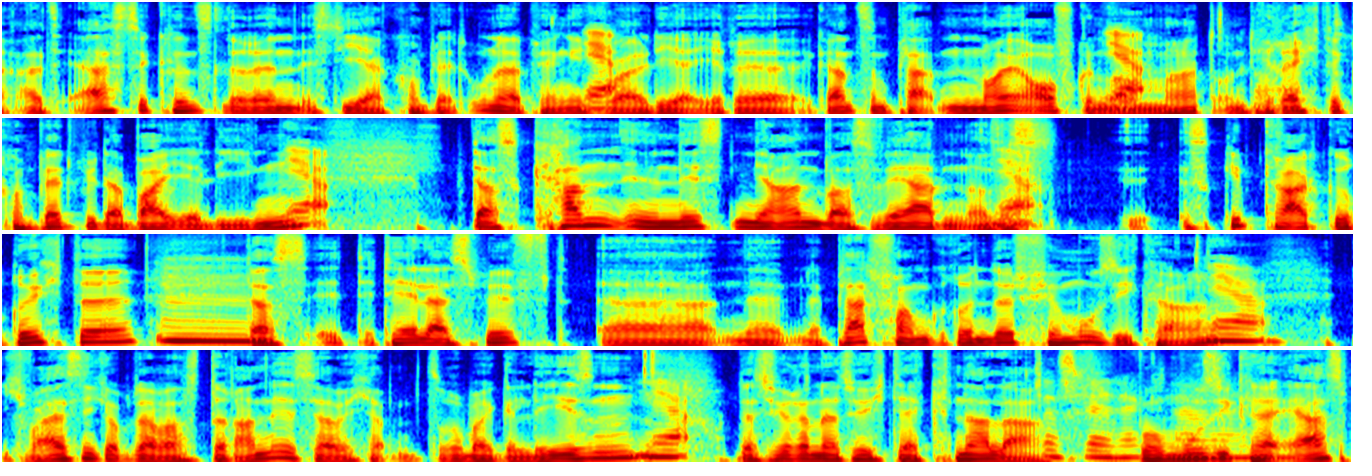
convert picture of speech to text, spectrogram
äh, als erste Künstlerin ist die ja komplett unabhängig, Ja. weil die ja ihre ganzen Platten neu aufgenommen Ja. hat und die Rechte komplett wieder bei ihr liegen. Ja. Das kann in den nächsten Jahren was werden. Also Ja. es, es gibt gerade Gerüchte, Mm, dass Taylor Swift äh, eine, eine Plattform gründet für Musiker. ja, Ich weiß nicht, ob da was dran ist, aber ich habe darüber gelesen. ja, Das wäre natürlich der Knaller, der wo Knaller, Musiker ja. erst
